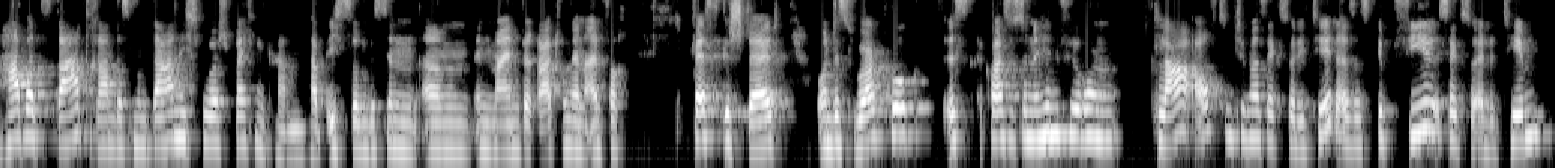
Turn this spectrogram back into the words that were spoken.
hapert es da dran, dass man da nicht drüber sprechen kann, habe ich so ein bisschen ähm, in meinen Beratungen einfach festgestellt. Und das Workbook ist quasi so eine Hinführung, klar auch zum Thema Sexualität. Also es gibt viel sexuelle Themen,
